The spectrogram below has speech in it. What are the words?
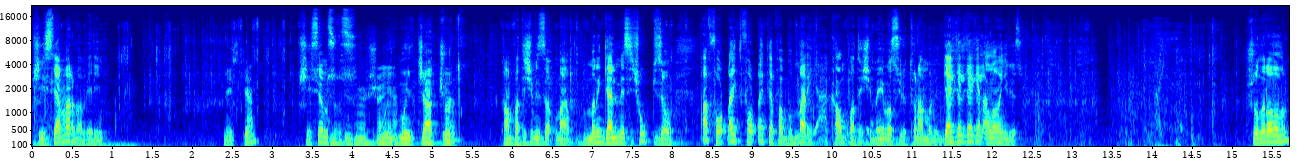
Bir şey isteyen var mı? Vereyim. Ne isteyen? Bir şey istiyor musunuz? Üzgünüm şu an Muhit ya. muhit cart curt. Kamp ateşimizde ulan bunların gelmesi çok güzel oldu. Abi Fortnite Fortnite yapan bunlar ya. Kamp ateşi, meyve suyu, trambolin. Gel gel gel gel alana gidiyoruz. Şuraları alalım.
